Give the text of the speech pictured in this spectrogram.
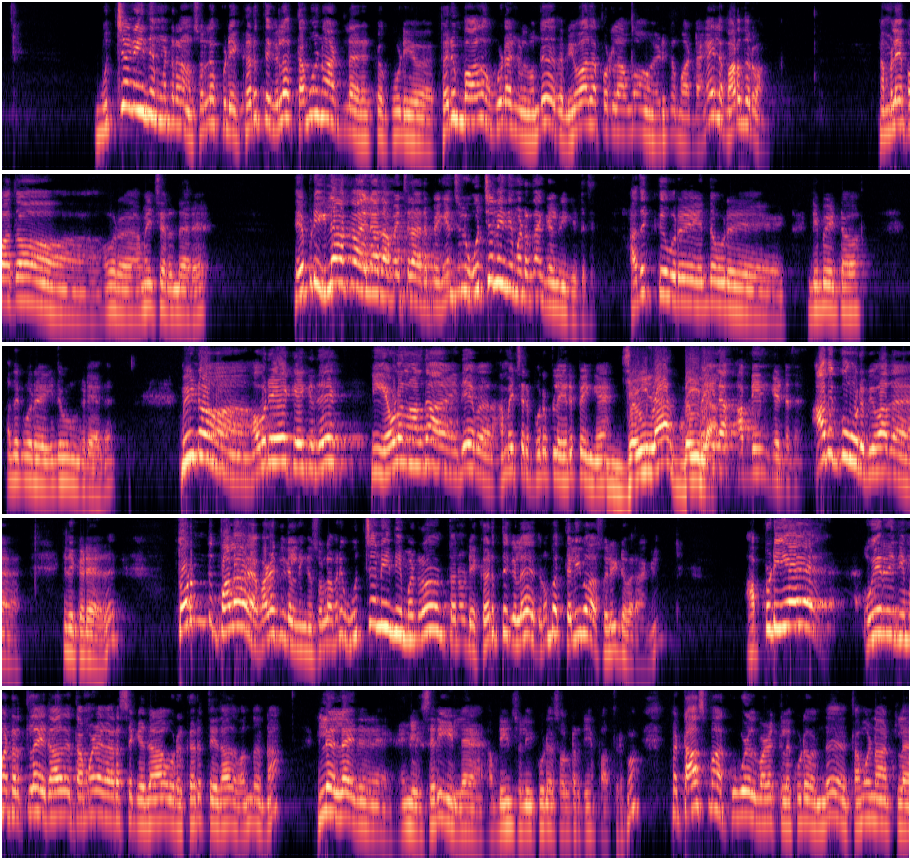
உச்ச நீதிமன்றம் சொல்லக்கூடிய கருத்துக்களை தமிழ்நாட்டுல இருக்கக்கூடிய பெரும்பாலும் ஊடகங்கள் வந்து அதை விவாத பொருளாகவும் எடுக்க மாட்டாங்க இல்ல மறந்துடுவாங்க நம்மளே பார்த்தோம் ஒரு அமைச்சர் இருந்தாரு. எப்படி இலாக்கா இல்லாத அமைச்சரா இருப்பீங்கன்னு சொல்லி உச்ச நீதிமன்றம் தான் கேள்வி கேட்டுது. அதுக்கு ஒரு எந்த ஒரு டிபேட்டோ அதுக்கு ஒரு இதுவும் கிடையாது. மீண்டும் அவரே கேக்குது நீங்க எவ்வளவு நாள் தான் இதே அமைச்சர் பொறுப்புல இருப்பீங்க? ஜெயிலா அப்படின்னு கேட்டது. அதுக்கும் ஒரு விவாத இது கிடையாது. தொடர்ந்து பல வழக்குகள் நீங்க சொல்ல மாதிரி உச்ச நீதிமன்றம் தன்னுடைய கருத்துக்களை இது ரொம்ப தெளிவா சொல்லிட்டு வராங்க. அப்படியே உயர் நீதிமன்றத்துல ஏதாவது தமிழக அரசுக்கு ஏதாவது ஒரு கருத்து ஏதாவது வந்ததுன்னா இல்ல இல்ல இது எங்களுக்கு சரியில்லை அப்படின்னு சொல்லி கூட சொல்றதையும் பார்த்துருக்கோம். இப்ப டாஸ்மாக் ஊழல் வழக்குல கூட வந்து தமிழ்நாட்டில்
